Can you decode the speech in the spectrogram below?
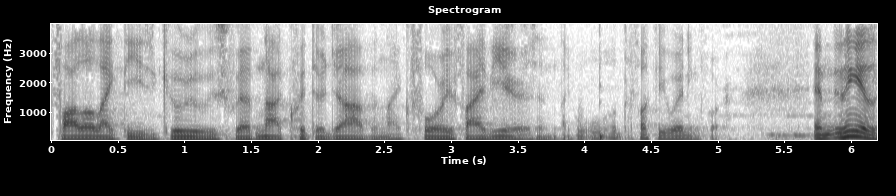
follow like these gurus who have not quit their job in like four or five years, and like, what the fuck are you waiting for? And the thing is,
